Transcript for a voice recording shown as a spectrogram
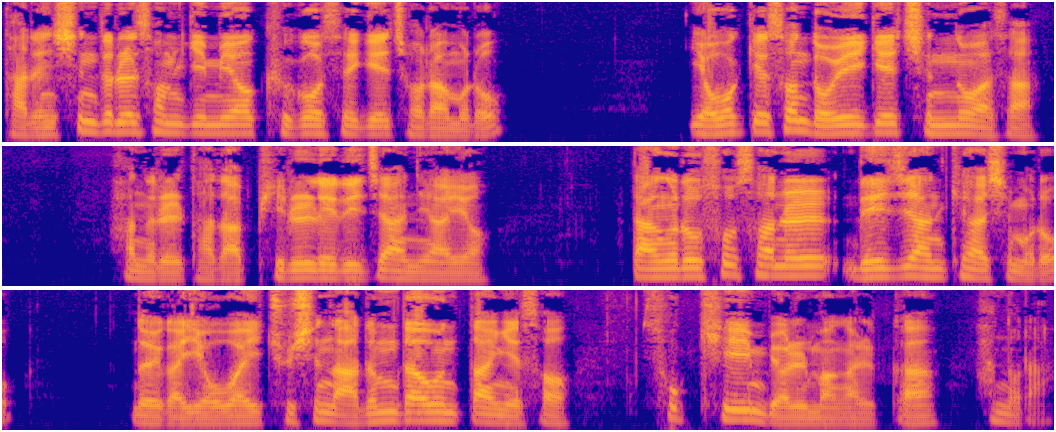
다른 신들을 섬기며 그것에게 절함으로 여호와께서 너에게 진노하사 하늘을 닫아 비를 내리지 아니하여 땅으로 소산을 내지 않게 하심으로 너희가 여호와의 주신 아름다운 땅에서 속히 멸망할까 하노라.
